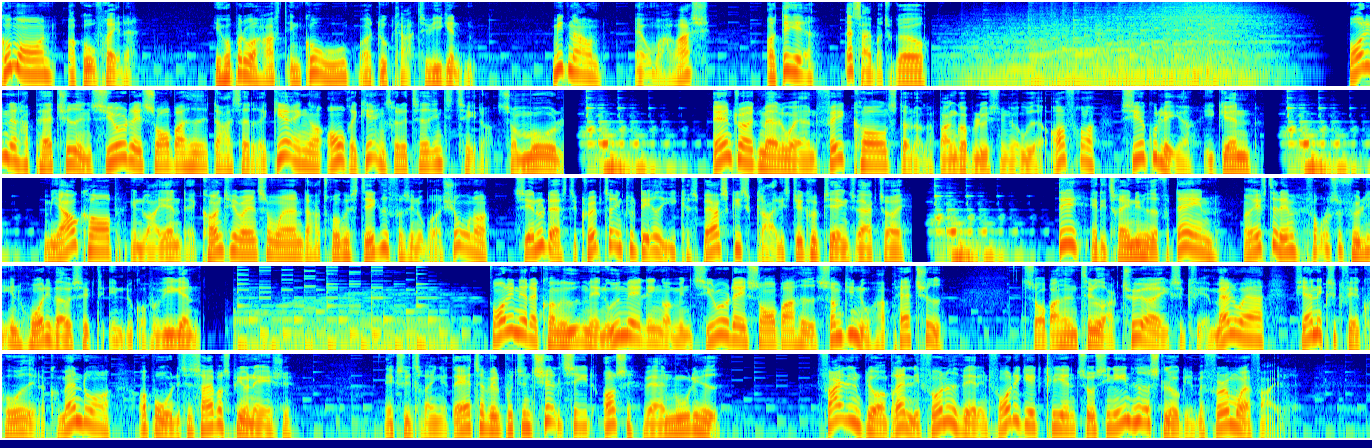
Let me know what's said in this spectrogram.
Godmorgen og god fredag. Jeg håber, du har haft en god uge, og at du er klar til weekenden. Mit navn er Omar Havash, og det her er cyber to go Fortinet har patchet en zero-day sårbarhed, der har sat regeringer og regeringsrelaterede entiteter som mål. Android malwaren fake calls, der lokker bankopløsninger ud af ofre, cirkulerer igen. Meow Corp, en variant af Conti ransomware, der har trukket stikket for sine operationer, ser nu deres decryptor inkluderet i Kasperskis gratis dekrypteringsværktøj. Det er de tre nyheder for dagen, og efter dem får du selvfølgelig en hurtig vejrudsigt, inden du går på weekend. Fortinet er kommet ud med en udmelding om en zero-day sårbarhed, som de nu har patchet. Sårbarheden tillod aktører at eksekvere malware, fjerneksekvere kode eller kommandoer og bruge det til cyberspionage. Eksfiltrering af data vil potentielt set også være en mulighed. Fejlen blev oprindeligt fundet ved, at en FortiGate-klient så sin enheder slukke med firmware-fejl.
